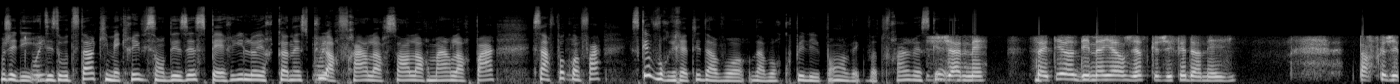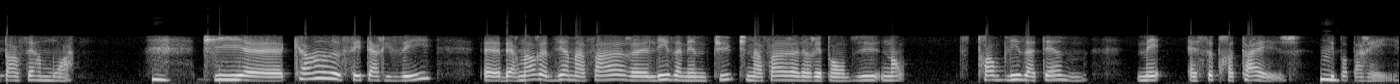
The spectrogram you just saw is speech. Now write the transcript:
Moi, j'ai des, des, auditeurs qui m'écrivent, ils sont désespérés, là, ils reconnaissent plus leur frère, leur soeur, leur mère, leur père. Ils savent pas quoi faire. Est-ce que vous regrettez d'avoir d'avoir coupé les ponts avec votre frère? Est-ce que... Jamais. Ça a été un des meilleurs gestes que j'ai fait dans ma vie. Parce que j'ai pensé à moi. Hmm. Puis euh, quand c'est arrivé, euh, Bernard a dit à ma sœur, euh, Lise a même pu, puis ma sœur, elle a répondu, non, trompe les thème, mais elle se protège. Hmm. C'est pas pareil.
